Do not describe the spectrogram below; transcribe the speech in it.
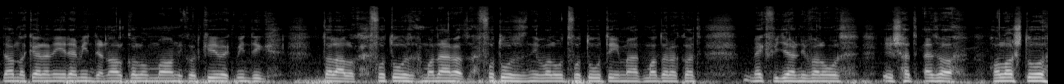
de annak ellenére minden alkalommal, amikor kijövök, mindig találok fotó, madárat, fotózni valót, fotótémát, madarakat, megfigyelni valót, és hát ez a halastó,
